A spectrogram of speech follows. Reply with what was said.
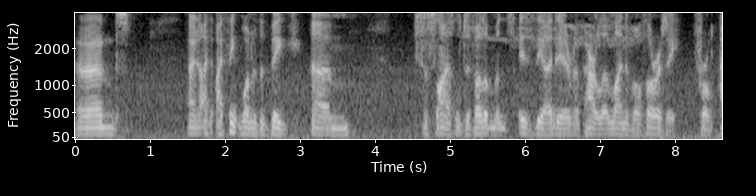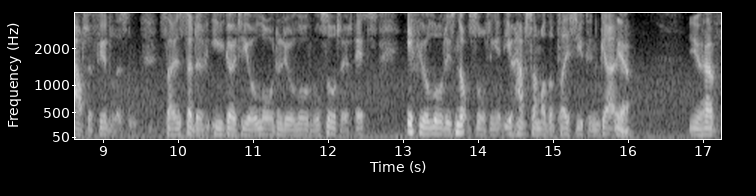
And And I, I think one of the big um, societal developments is the idea of a parallel line of authority from out of feudalism. So instead of you go to your lord and your lord will sort it, it's if your lord is not sorting it, you have some other place you can go yeah, you have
